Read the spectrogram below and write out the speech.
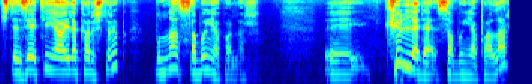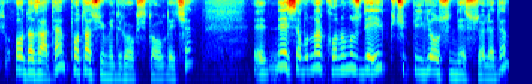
İşte zeytinyağı ile karıştırıp bunlar sabun yaparlar. E, külle de sabun yaparlar. O da zaten potasyum hidroksit olduğu için. E, neyse bunlar konumuz değil. Küçük bilgi olsun diye söyledim.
